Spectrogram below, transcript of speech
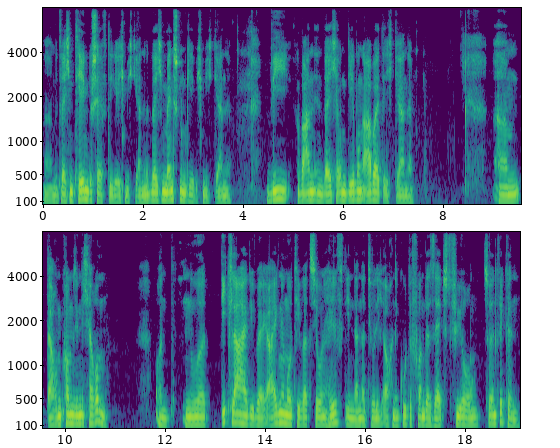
Äh, mit welchen Themen beschäftige ich mich gerne? Mit welchen Menschen umgebe ich mich gerne? Wie, wann, in welcher Umgebung arbeite ich gerne? Ähm, darum kommen Sie nicht herum. Und nur die Klarheit über ihre eigene Motivation hilft ihnen dann natürlich auch eine gute Form der Selbstführung zu entwickeln.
